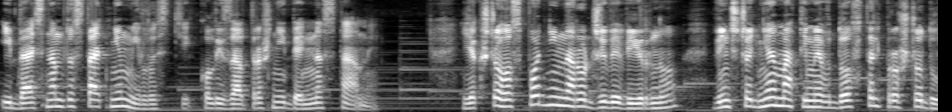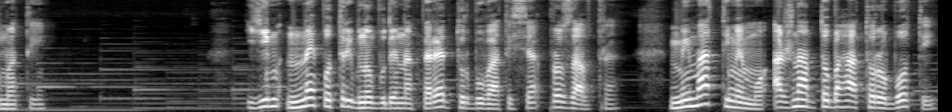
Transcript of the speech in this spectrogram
і дасть нам достатньо милості, коли завтрашній день настане. Якщо Господній народ живе вірно, він щодня матиме вдосталь про що думати. Їм не потрібно буде наперед турбуватися про завтра. Ми матимемо аж надто багато роботи,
